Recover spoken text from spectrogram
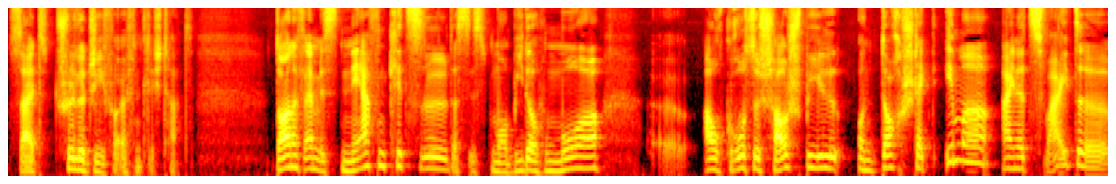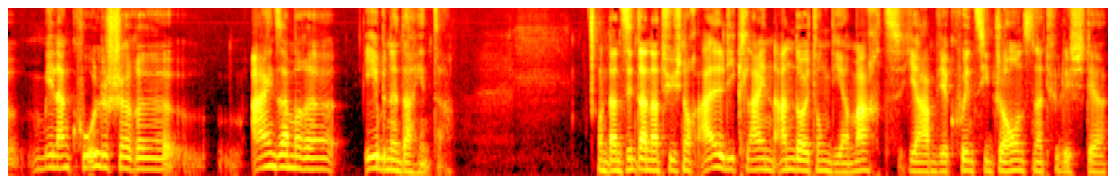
seit Trilogy veröffentlicht hat. Dawn FM ist Nervenkitzel, das ist morbider Humor, auch großes Schauspiel und doch steckt immer eine zweite, melancholischere, einsamere Ebene dahinter. Und dann sind da natürlich noch all die kleinen Andeutungen, die er macht. Hier haben wir Quincy Jones, natürlich der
